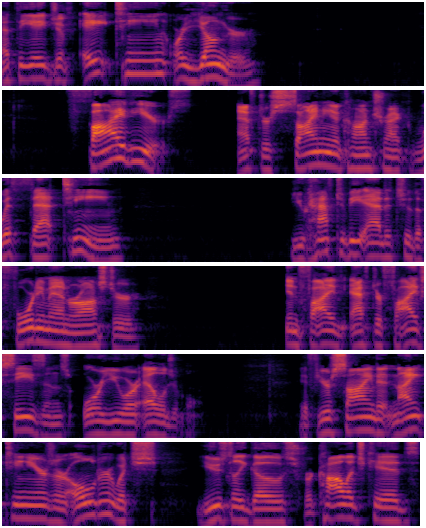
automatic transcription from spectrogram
at the age of 18 or younger, five years after signing a contract with that team, you have to be added to the 40 man roster in five after five seasons or you are eligible. If you're signed at 19 years or older, which usually goes for college kids,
